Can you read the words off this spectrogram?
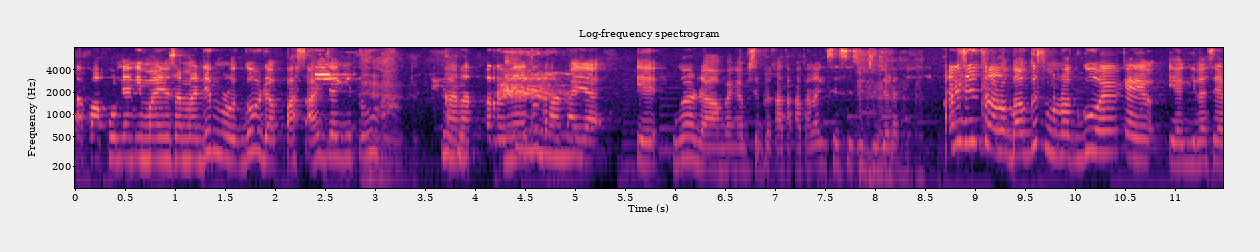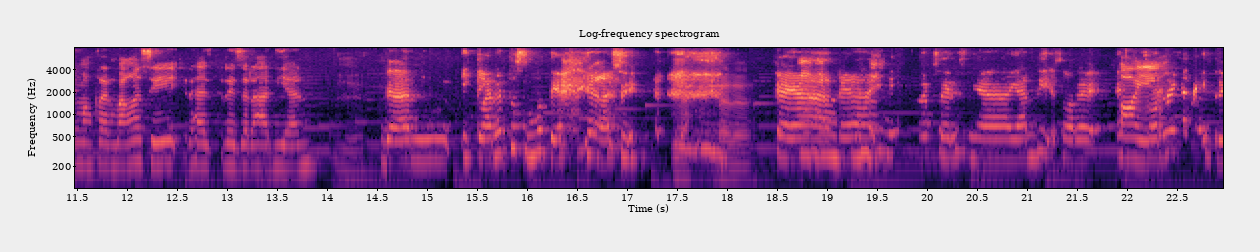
Apa pun yang dimainin sama dia menurut gue udah pas aja gitu. Karakternya itu udah kayak ya gue udah sampai nggak bisa berkata-kata lagi sih sejujurnya. Tapi sih terlalu bagus menurut gue kayak ya gila sih emang keren banget sih Reza- Rahadian. dan iklannya tuh smooth ya ya nggak sih iya benar kayak Mhm. kayak ini web seriesnya Yandi sore eh Oh, iya. sore kata istri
